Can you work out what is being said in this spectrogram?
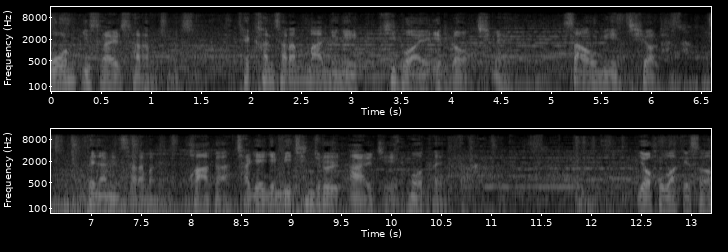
온 이스라엘 사람 중에서 택한 사람 만 명이 기브아에 이르러 치매 싸움이 치열하다. 베냐민 사람은 화가 자기에게 미친 줄을 알지 못하였다. 여호와께서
